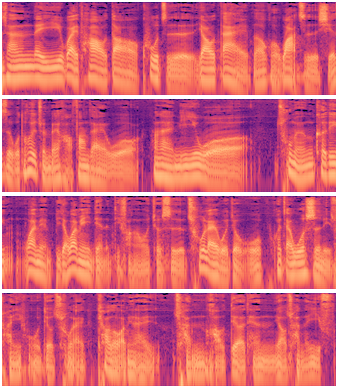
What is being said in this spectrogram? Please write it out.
衫、内衣、外套到裤子、腰带，包括袜子、鞋子，我都会准备好，放在我放在离我。出门客厅外面比较外面一点的地方啊，我就是出来我就我不会在卧室里穿衣服，我就出来跳到外面来穿好第二天要穿的衣服。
